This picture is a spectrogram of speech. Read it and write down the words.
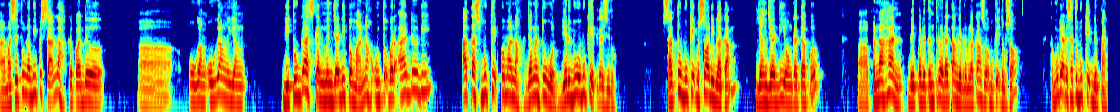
Ha, masa tu Nabi pesanlah kepada uh, orang-orang yang ditugaskan menjadi pemanah untuk berada di atas bukit pemanah. Jangan turun. Dia ada dua bukit kat situ. Satu bukit besar di belakang yang jadi orang kata apa? Uh, penahan daripada tentera datang daripada belakang sebab bukit itu besar. Kemudian ada satu bukit depan.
